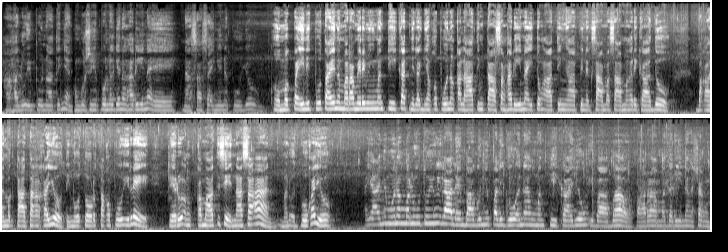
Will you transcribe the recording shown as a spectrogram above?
hahaluin po natin yan. Kung gusto niyo po lagyan ng harina, eh, nasa sa inyo na po yun. O magpainit po tayo ng marami-raming mantika at nilagyan ko po ng kalahating tasang harina itong ating ah, pinagsama-samang ricado. Baka magtataka kayo, tinutorta ko po ire. Pero ang kamatis eh, nasaan? Manood po kayo. Hayaan nyo munang maluto yung ilalim bago nyo paliguan ng mantika yung ibabaw para madali nang siyang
